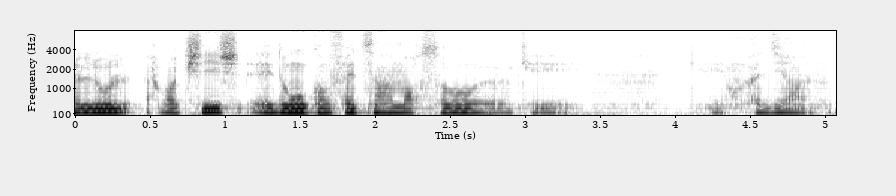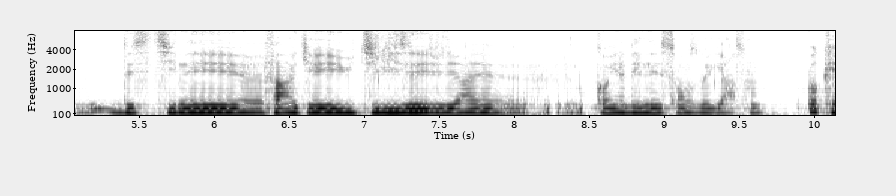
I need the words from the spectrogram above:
El Loul à Wakshish. Et donc, en fait, c'est un morceau euh, qui, est, qui est, on va dire, destiné, euh, enfin, qui est utilisé, je dirais, euh, quand il y a des naissances de garçons. Ok.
